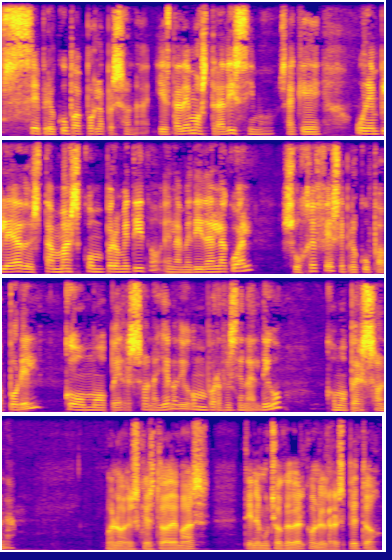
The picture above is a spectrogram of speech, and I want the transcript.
se preocupa por la persona y está demostradísimo. O sea que un empleado está más comprometido en la medida en la cual su jefe se preocupa por él como persona. Ya no digo como profesional, digo como persona. Bueno, es que esto además tiene mucho que ver con el respeto.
